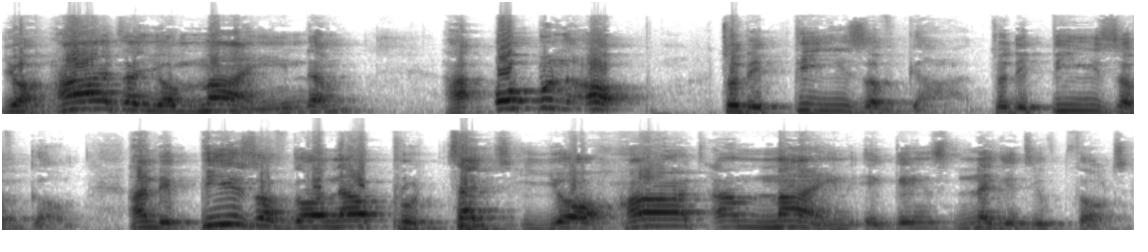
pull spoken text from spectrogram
your heart and your mind are open up to the peace of God to the peace of God. And the peace of God now protects your heart and mind against negative thoughts.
